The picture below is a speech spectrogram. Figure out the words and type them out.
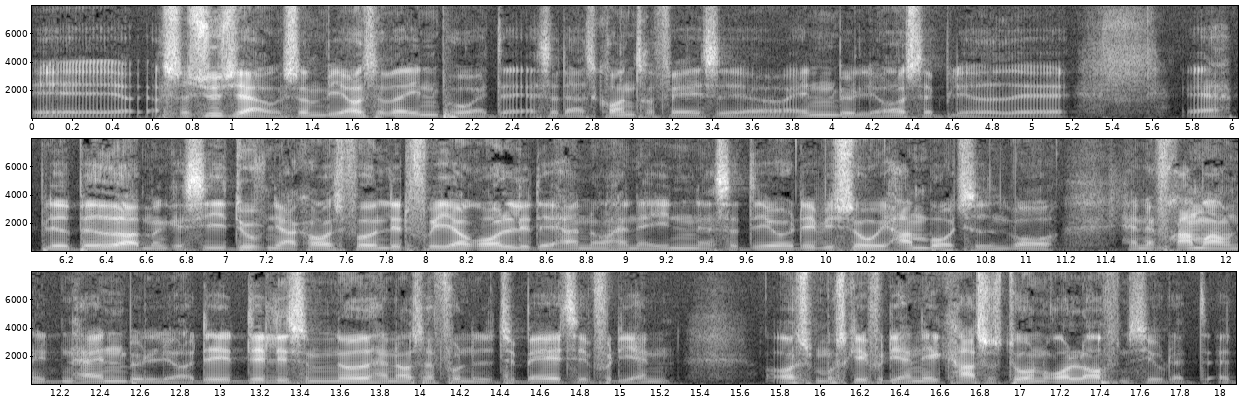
Øh, og så synes jeg jo, som vi også har været inde på, at øh, altså, deres kontrafase og anden bølge også er blevet... Øh, ja, blevet bedre. Man kan sige, at Duvniak har også fået en lidt friere rolle i det her, når han er inde. Altså, det er jo det, vi så i Hamburg-tiden, hvor han er fremragende i den her anden bølge, og det, det er ligesom noget, han også har fundet tilbage til, fordi han også måske fordi han ikke har så stor en rolle offensivt, at, at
